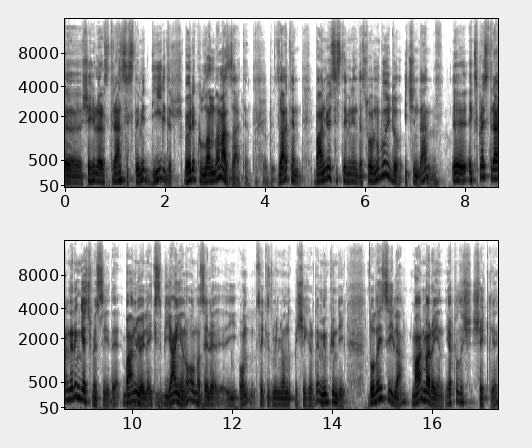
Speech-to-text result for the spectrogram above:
e, şehirler arası tren sistemi değildir. Böyle kullanılamaz zaten. Zaten banyo sisteminin de sorunu buydu. İçinden e, ekspres trenlerin geçmesiydi. Banyo ile ikisi bir yan yana olmasa hele e, 18 milyonluk bir şehirde mümkün değil. Dolayısıyla Marmaray'ın yapılış şekli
